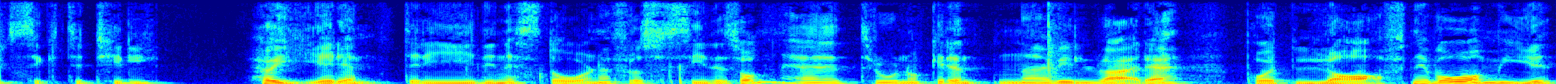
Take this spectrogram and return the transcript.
utsikter til høye renter i de neste årene, for å si det sånn. Jeg tror nok rentene vil være på et lavt nivå, mye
